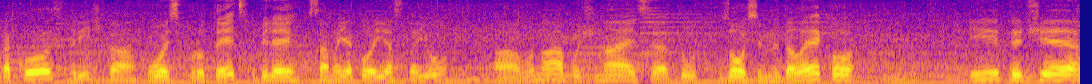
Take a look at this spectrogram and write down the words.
Також річка, ось протець, біля саме якої я стою, вона починається тут зовсім недалеко і тече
